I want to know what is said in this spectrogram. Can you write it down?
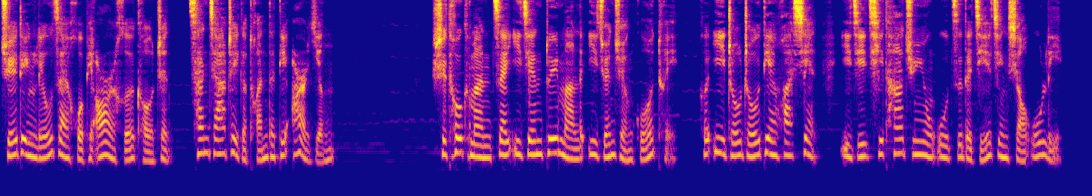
决定留在霍皮奥尔河口镇参加这个团的第二营。史托克曼在一间堆满了一卷卷裹腿和一轴轴电话线以及其他军用物资的洁净小屋里，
